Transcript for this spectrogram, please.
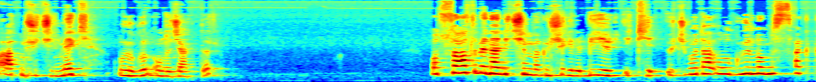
63 ilmek uygun olacaktır. 36 beden için bakın şekilde 1, 2, 3 model uygulamışsak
